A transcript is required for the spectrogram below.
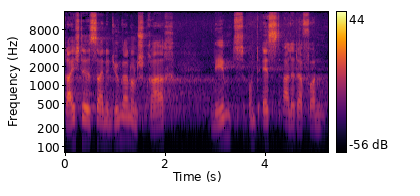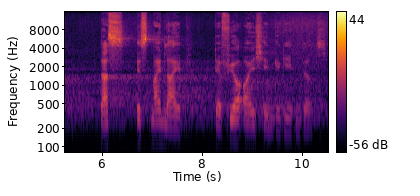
reichte es seinen Jüngern und sprach, Nehmt und esst alle davon, das ist mein Leib, der für euch hingegeben wird.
